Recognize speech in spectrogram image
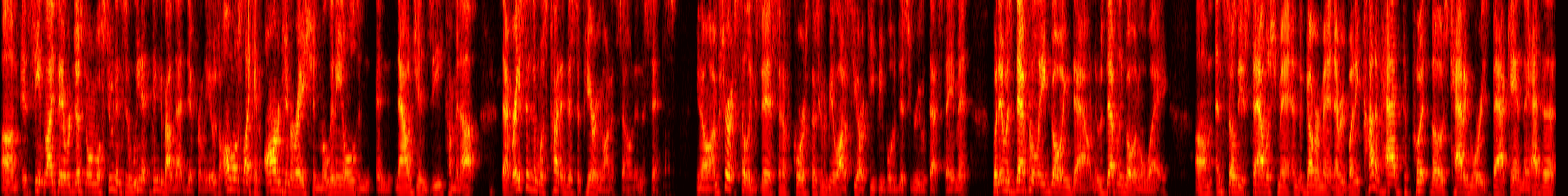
Um, it seemed like they were just normal students, and we didn't think about that differently. It was almost like in our generation, millennials and, and now Gen Z coming up, that racism was kind of disappearing on its own in a sense. You know, I'm sure it still exists. And of course, there's going to be a lot of CRT people who disagree with that statement, but it was definitely going down. It was definitely going away. Um, and so the establishment and the government and everybody kind of had to put those categories back in. They had to,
